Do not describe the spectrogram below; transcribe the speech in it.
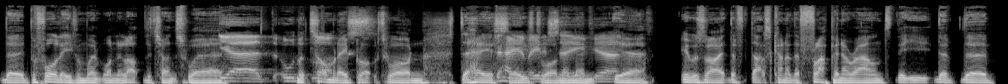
the before they even went one 0 up, the chance where yeah, all the McTominay blocked one, De Gea, De Gea saved one, save, and then yeah. yeah. it was like the, that's kind of the flapping around the the the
